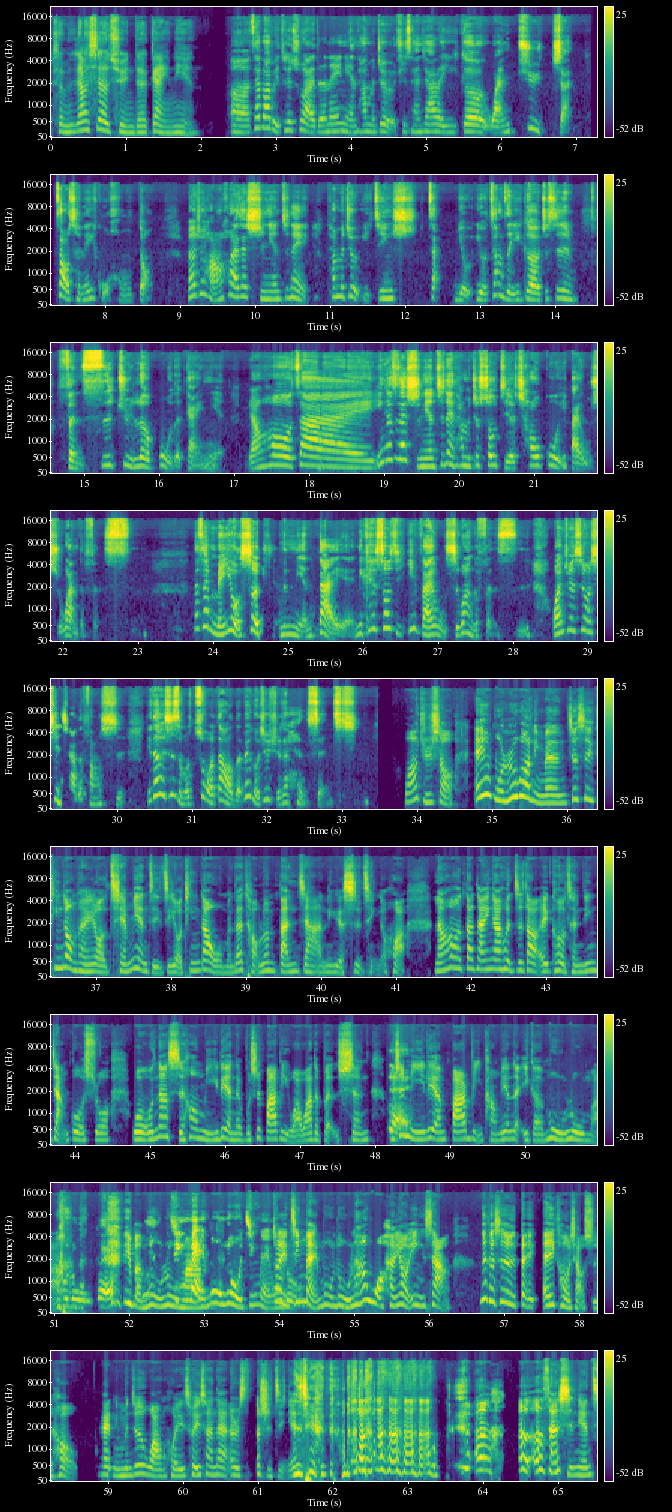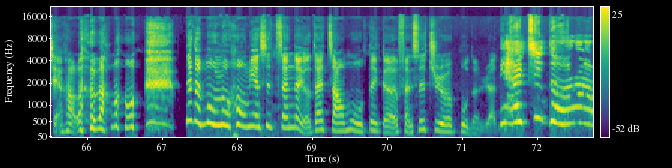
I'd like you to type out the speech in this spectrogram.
什么叫社群的概念？呃，在芭比推出来的那一年，他们就有去参加了一个玩具展，造成了一股轰动。然后就好像后来在十年之内，他们就已经是在有有这样的一个就是粉丝俱乐部的概念。然后在应该是在十年之内，他们就收集了超过一百五十万的粉丝。那在没有社群的年代，哎，你可以收集一百五十万个粉丝，完全是用线下的方式。你到底是怎么做到的？贝果就觉得很神奇。我要举手，哎，我如果你们就是听众朋友，前面几集有听到我们在讨论搬家那个事情的话，然后大家应该会知道，Echo 曾经讲过说，说我我那时候迷恋的不是芭比娃娃的本身，我是迷恋芭比旁边的一个目录嘛，目录对，一本目录精美目录，精美目录，对，精美目录。然后我很有印象，那个是被 Echo 小时候。哎，你们就是往回推算在二十二十几年前，二二二三十年前好了。然后那个目录后面是真的有在招募那个粉丝俱乐部的人，你还记得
